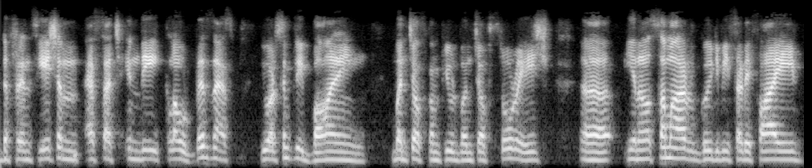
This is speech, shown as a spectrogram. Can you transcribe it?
differentiation as such in the cloud business. You are simply buying bunch of compute, bunch of storage. Uh, you know, some are going to be certified,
